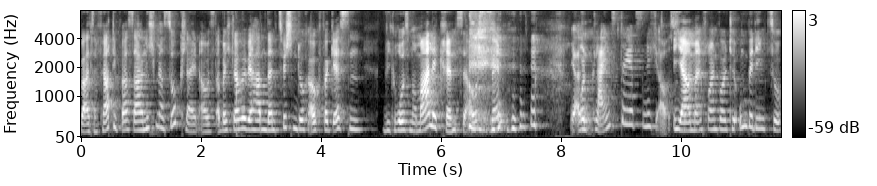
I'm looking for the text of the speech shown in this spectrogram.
als er fertig war, sah er nicht mehr so klein aus. Aber ich glaube, wir haben dann zwischendurch auch vergessen, wie groß normale Kränze aussehen. Ja, also Und- klein sieht er jetzt nicht aus. ja, und mein Freund wollte unbedingt so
